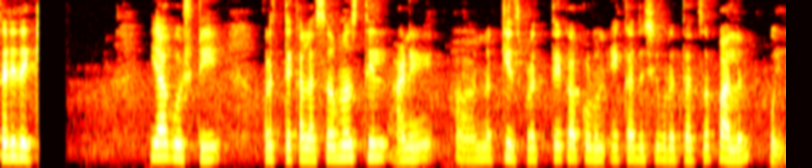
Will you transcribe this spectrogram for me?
तरी देखील या गोष्टी प्रत्येकाला समजतील आणि नक्कीच प्रत्येकाकडून एकादशी व्रताचं पालन होईल.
